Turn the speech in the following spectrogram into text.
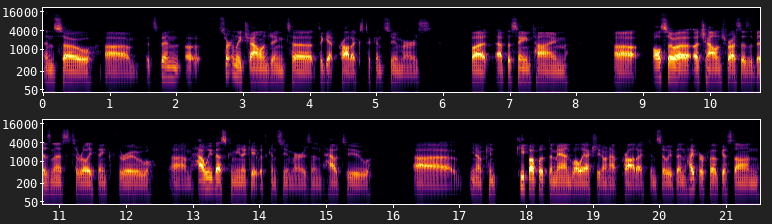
And so um, it's been a, certainly challenging to to get products to consumers, but at the same time, uh, also a, a, challenge for us as a business to really think through um, how we best communicate with consumers and how to uh, you know can keep up with demand while we actually don't have product. And so we've been hyper focused on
